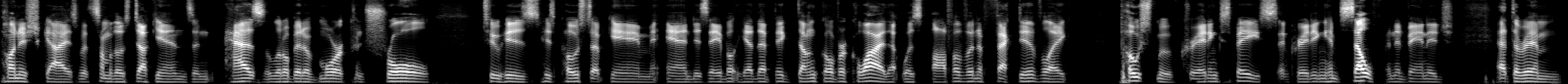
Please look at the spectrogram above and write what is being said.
punish guys with some of those duck ins and has a little bit of more control to his his post up game and is able he had that big dunk over Kawhi that was off of an effective like post move creating space and creating himself an advantage at the rim.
